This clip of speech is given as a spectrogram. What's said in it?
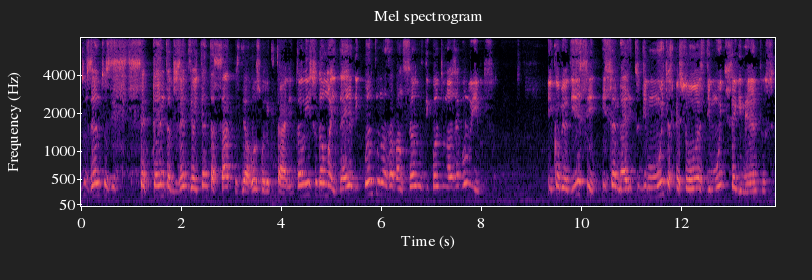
270, 280 sacos de arroz por hectare. Então, isso dá uma ideia de quanto nós avançamos, de quanto nós evoluímos. E, como eu disse, isso é mérito de muitas pessoas, de muitos segmentos,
